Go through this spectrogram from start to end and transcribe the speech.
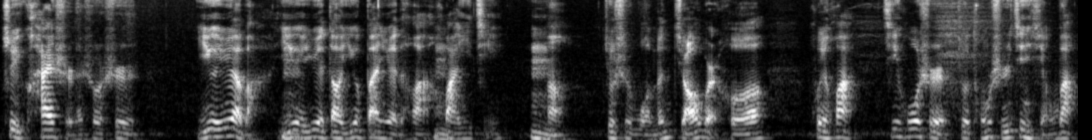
最开始的时候是一个月吧。一个月到一个半月的话，画一集，啊，就是我们脚本和绘画几乎是就同时进行吧。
